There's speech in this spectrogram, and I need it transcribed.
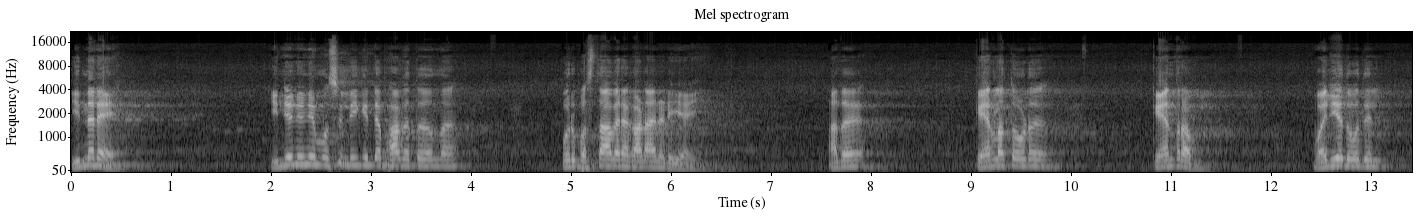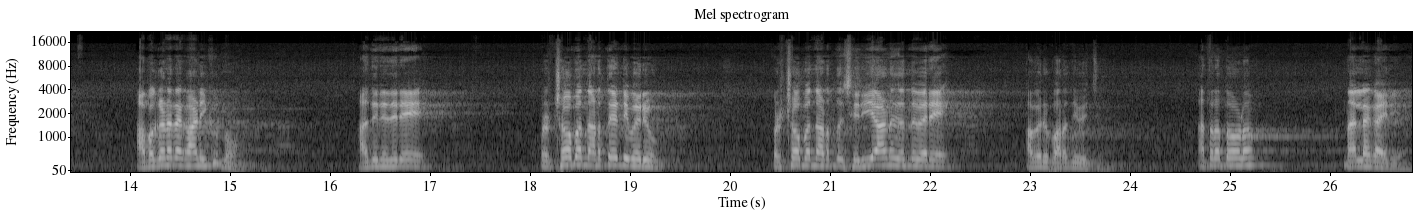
ഇന്നലെ ഇന്ത്യൻ യൂണിയൻ മുസ്ലിം ലീഗിന്റെ ഭാഗത്ത് നിന്ന് ഒരു പ്രസ്താവന കാണാനിടയായി. അത് കേരളത്തോട് കേന്ദ്രം വലിയ തോതിൽ അവഗണന കാണിക്കുന്നു. അതിനെതിരെ പ്രക്ഷോഭം നടത്തേണ്ടി വരും. പ്രക്ഷോഭം നടത്തുന്നത് ശരിയാണ് എന്ന് വരെ അവർ പറഞ്ഞു വെച്ചു. അത്രത്തോളം നല്ല കാര്യം.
